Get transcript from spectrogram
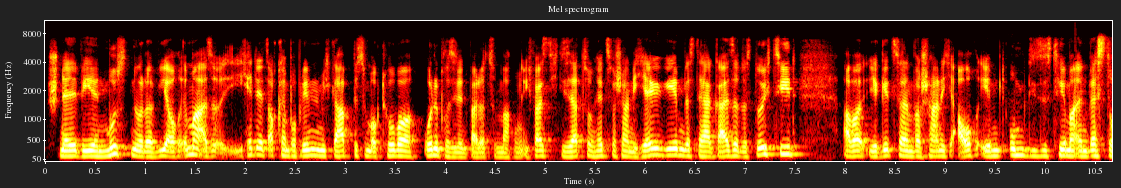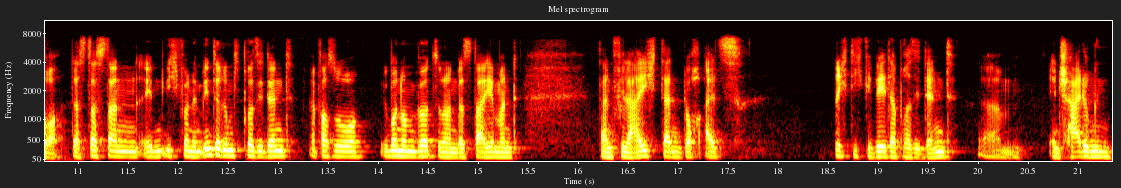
schnell wählen mussten oder wie auch immer. Also ich hätte jetzt auch kein Problem nämlich gehabt, bis zum Oktober ohne Präsident weiterzumachen. Ich weiß nicht, die Satzung hätte es wahrscheinlich hergegeben, dass der Herr Geiser das durchzieht. Aber hier geht es dann wahrscheinlich auch eben um dieses Thema Investor. Dass das dann eben nicht von einem Interimspräsident einfach so übernommen wird, sondern dass da jemand dann vielleicht dann doch als richtig gewählter Präsident ähm, Entscheidungen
